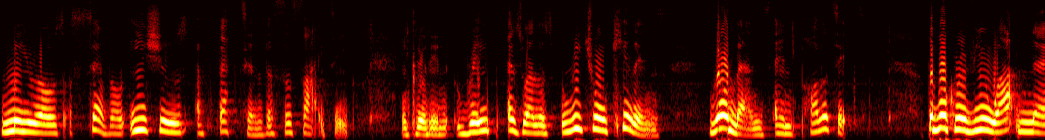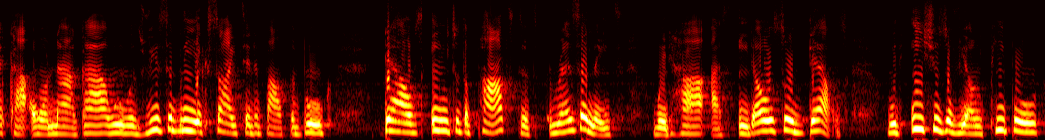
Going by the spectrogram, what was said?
mirrors several issues affecting the society, including rape as well as ritual killings, romance, and politics. The book reviewer, Neka Onaga, who was visibly excited about the book, delves into the parts that resonate with her as it also deals with issues of young people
